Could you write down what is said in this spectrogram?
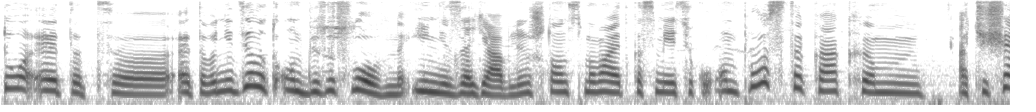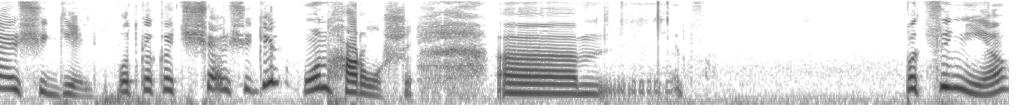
то этот, э, этого не делает, он, безусловно, и не заявлен, что он смывает косметику, он просто как эм, очищающий гель. Вот как очищающий гель, он хороший. Эм, по цене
